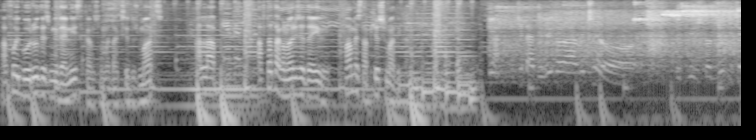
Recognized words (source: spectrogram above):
αφού οι Γκουρούδες μηδενίστηκαν στο μεταξύ τους μάτς, αλλά αυτά τα γνωρίζετε ήδη. Πάμε στα πιο σημαντικά. Κοίτα, επειδή τώρα δεν ξέρω. Στον τύπο τι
